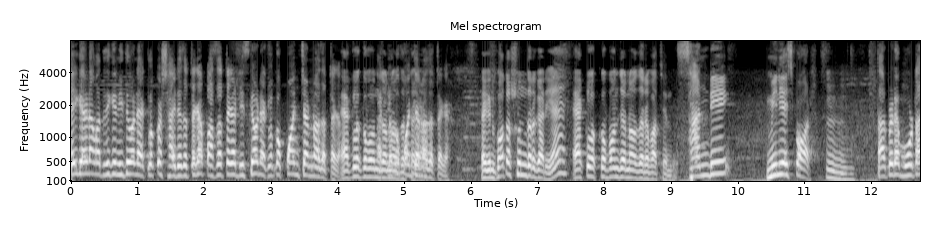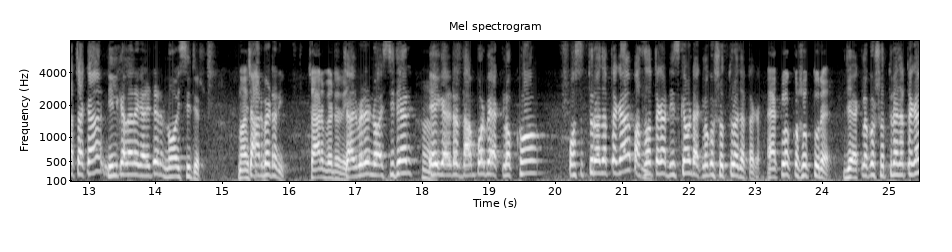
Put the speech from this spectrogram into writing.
এই গাড়িটা আমাদের থেকে নিতে পারেন এক লক্ষ ষাট হাজার টাকা পাঁচ হাজার টাকা ডিসকাউন্ট এক লক্ষ পঞ্চান্ন হাজার টাকা। এক লক্ষ পঞ্চান্ন হাজার টাকা। দেখেন কত সুন্দর গাড়ি হ্যাঁ? এক লক্ষ পঞ্চান্ন হাজারে পাচ্ছেন। সানডি মিনি হুম তারপরে এটা মোটা চাকা নীল কালারের গাড়িটা নয় সিটের চার ব্যাটারি চার ব্যাটারি চার ব্যাটারি নয় সিটের এই গাড়িটার দাম পড়বে এক লক্ষ পঁচাত্তর হাজার টাকা পাঁচ হাজার টাকা ডিসকাউন্ট এক লক্ষ সত্তর হাজার টাকা। এক লক্ষ সত্তরে? যে এক লক্ষ সত্তর হাজার টাকা?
